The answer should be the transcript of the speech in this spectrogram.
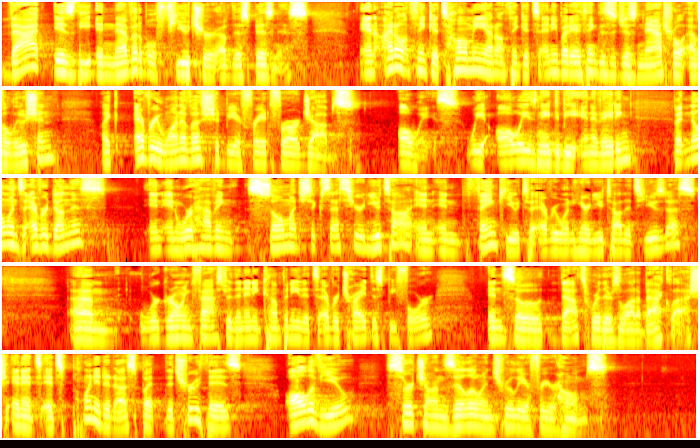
That is the inevitable future of this business. And I don't think it's homie. I don't think it's anybody. I think this is just natural evolution. Like every one of us should be afraid for our jobs. Always. We always need to be innovating. But no one's ever done this and, and we're having so much success here in Utah. And, and thank you to everyone here in Utah that's used us. Um, we're growing faster than any company that's ever tried this before. And so that's where there's a lot of backlash. And it's, it's pointed at us, but the truth is, all of you search on Zillow and Trulia for your homes.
